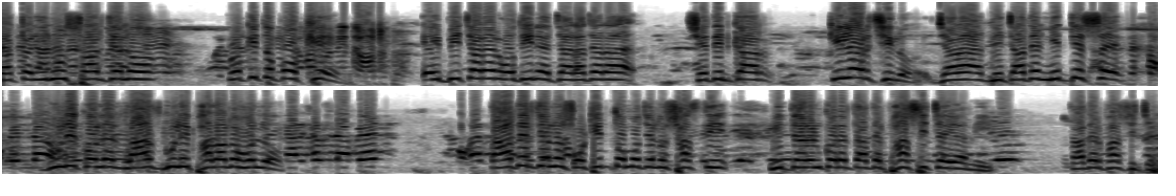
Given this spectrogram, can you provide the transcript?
ডক্টর ইনুস স্যার যেন প্রকৃতপক্ষে এই বিচারের অধীনে যারা যারা সেদিনকার কিলার ছিল যারা যাদের নির্দেশে গুলি করলে লাশগুলি ফালানো হলো তাদের যেন কঠিনতম যেন শাস্তি নির্ধারণ করে তাদের ফাঁসি চাই আমি। তাদের ফাঁসি চাই।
